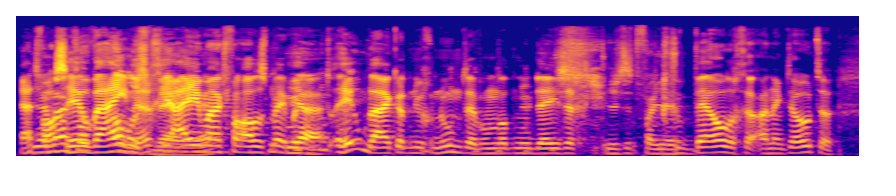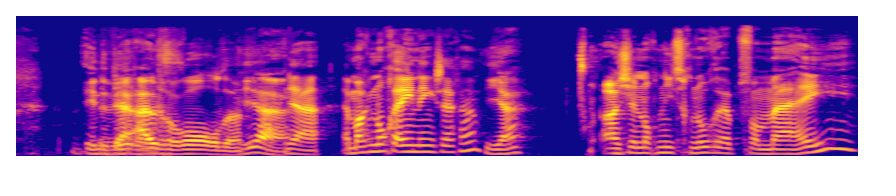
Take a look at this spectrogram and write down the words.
het Jij was heel weinig. mee, ja, je hè? maakt van alles mee. Maar Ja. ik ben heel blij dat ik het nu genoemd heb, omdat nu deze Dus het van je... geweldige anekdote In de wereld. eruit rolde. Ja. ja. En mag ik nog één ding zeggen? Ja? Als je nog niet genoeg hebt van mij,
